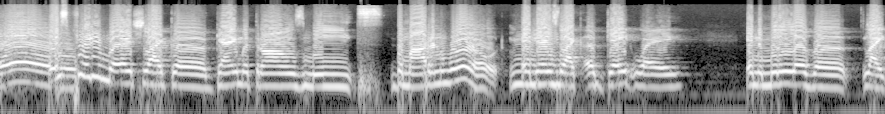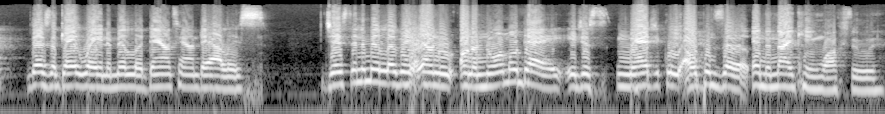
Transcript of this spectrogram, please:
whoa. It's pretty much like a Game of Thrones meets the modern world, and mm-hmm. there's like a gateway in the middle of a like there's a gateway in the middle of downtown Dallas. Just in the middle of it on a, on a normal day, it just magically opens up. and the Night King walks through it.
